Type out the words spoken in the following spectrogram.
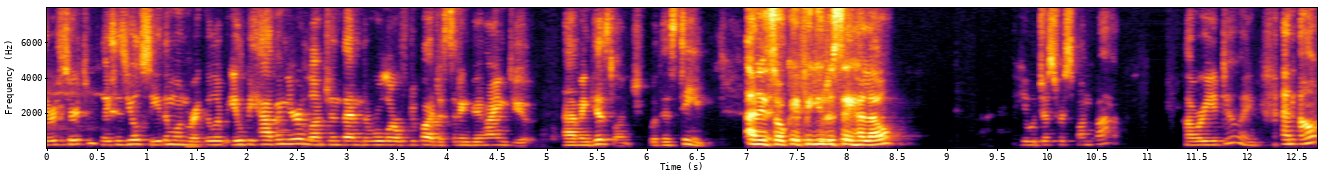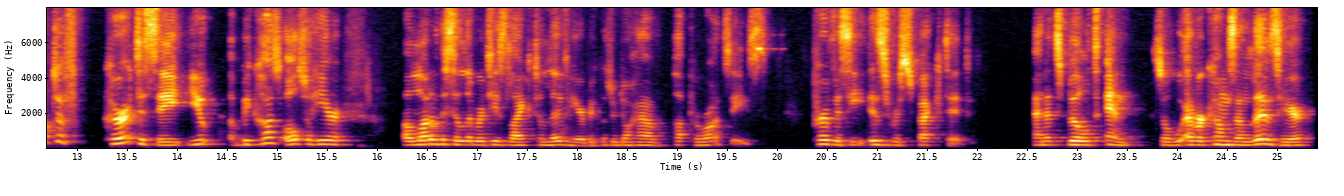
there are certain places you'll see them on regular you'll be having your lunch and then the ruler of dubai just sitting behind you having his lunch with his team and it's okay for you to say hello he would just respond back how are you doing and out of courtesy you because also here a lot of the celebrities like to live here because we don't have paparazzis. Privacy is respected and it's built in. So whoever comes and lives here,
